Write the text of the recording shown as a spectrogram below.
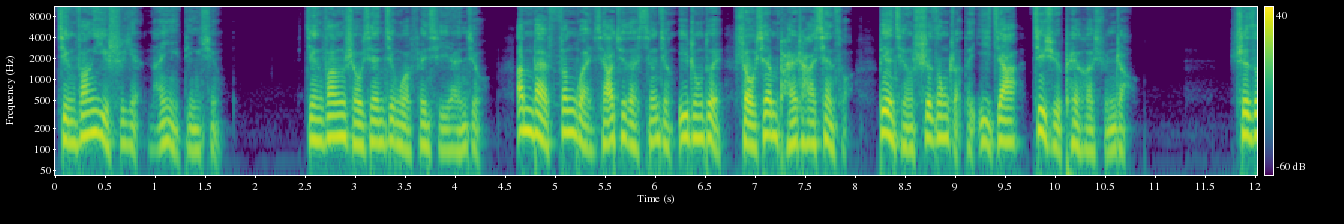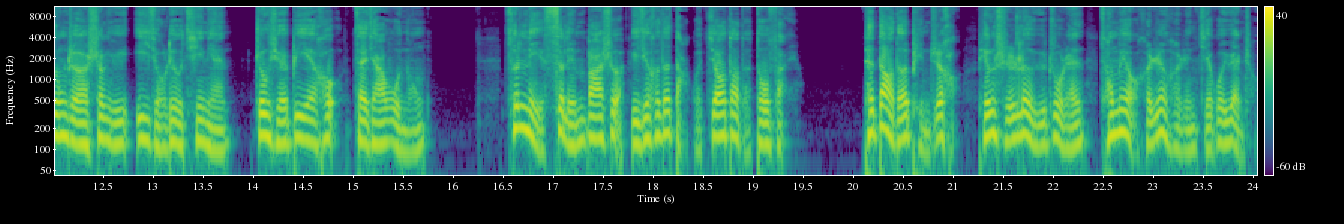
警方一时也难以定性。警方首先经过分析研究，安排分管辖区的刑警一中队首先排查线索，并请失踪者的一家继续配合寻找。失踪者生于1967年，中学毕业后在家务农，村里四邻八舍以及和他打过交道的都反映，他道德品质好，平时乐于助人，从没有和任何人结过怨仇。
